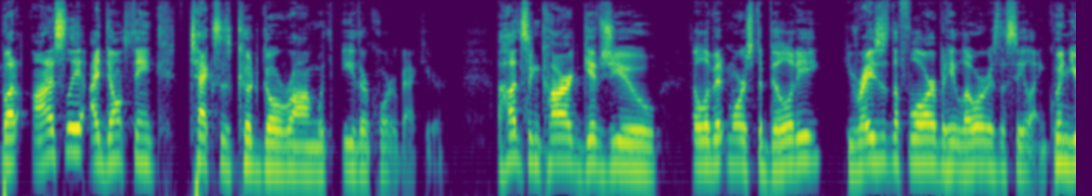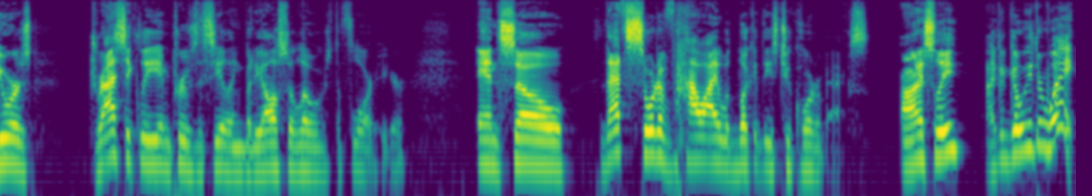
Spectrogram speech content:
But honestly, I don't think Texas could go wrong with either quarterback here. A Hudson Card gives you a little bit more stability. He raises the floor, but he lowers the ceiling. Quinn Ewers drastically improves the ceiling, but he also lowers the floor here. And so that's sort of how I would look at these two quarterbacks. Honestly, I could go either way.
